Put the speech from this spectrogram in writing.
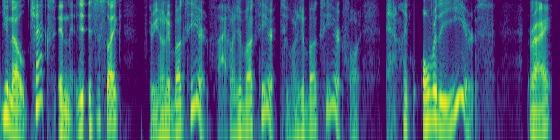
you know, checks in there. It's just like 300 bucks here, 500 bucks here, 200 bucks here. For, and I'm like, over the years, right?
